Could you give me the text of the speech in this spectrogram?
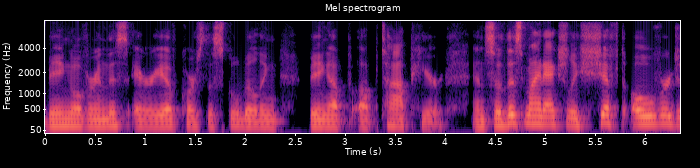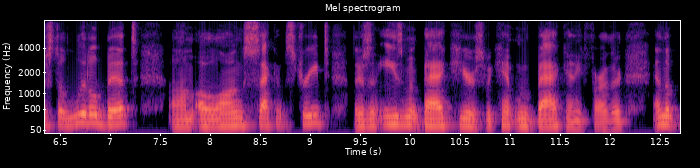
being over in this area, of course, the school building being up up top here. And so this might actually shift over just a little bit um, along Second Street. There's an easement back here, so we can't move back any farther. And the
